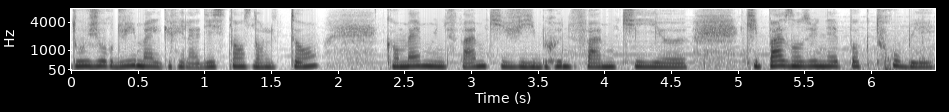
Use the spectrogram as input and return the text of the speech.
d'aujourd'hui, malgré la distance dans le temps, quand même une femme qui vibre, une femme qui, qui passe dans une époque troublée.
